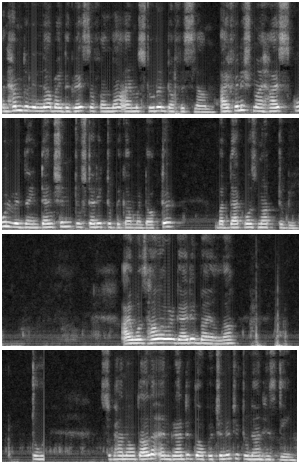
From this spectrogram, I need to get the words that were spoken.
Alhamdulillah, by the grace of Allah, I am a student of Islam. I finished my high school with the intention to study to become a doctor, but that was not to be. I was, however, guided by Allah to subhanahu wa ta'ala and granted the opportunity to learn his deen.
